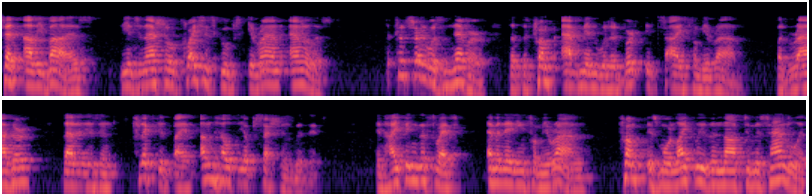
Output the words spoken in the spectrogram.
Said Ali Vaez, the International Crisis Group's Iran analyst, the concern was never that the Trump admin would avert its eyes from Iran, but rather that it is inflicted by an unhealthy obsession with it. In hyping the threat emanating from Iran, Trump is more likely than not to mishandle it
